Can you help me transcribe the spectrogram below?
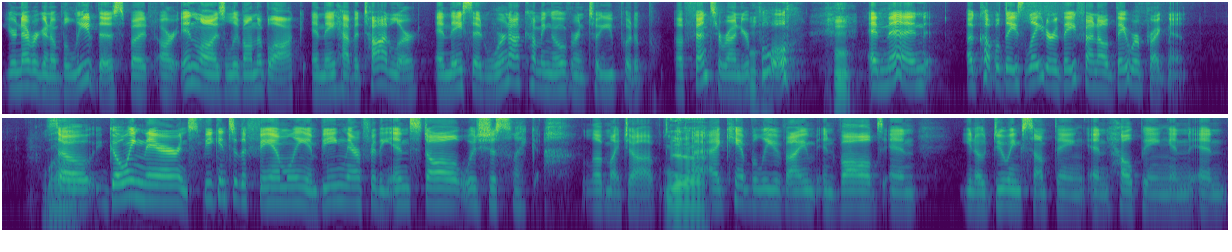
You're never going to believe this, but our in laws live on the block and they have a toddler. And they said, We're not coming over until you put a, a fence around your pool. and then a couple days later, they found out they were pregnant. So going there and speaking to the family and being there for the install was just like, ah, love my job. Yeah. I, I can't believe I'm involved in, you know, doing something and helping, and and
